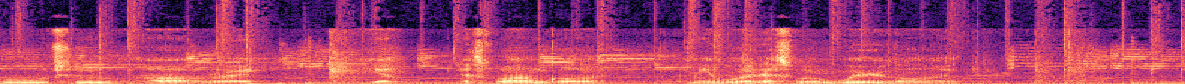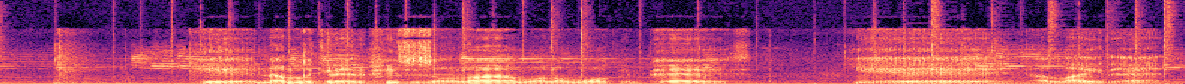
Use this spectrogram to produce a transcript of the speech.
cool too. Alright. Yep, that's where I'm going. I mean, well, that's where we're going. Yeah, and I'm looking at the pictures online while I'm walking past. Yeah, I like that.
